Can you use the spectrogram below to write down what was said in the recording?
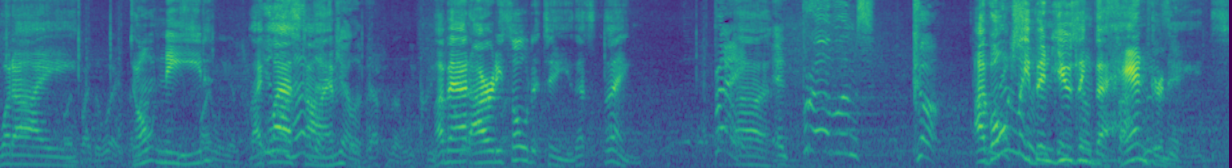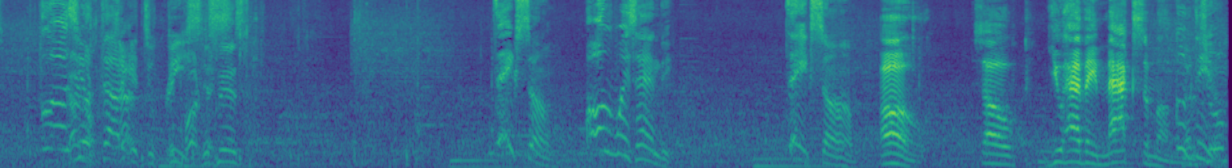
what I don't need, like last time. My bad, I already sold it to you. That's the thing. Bang! Uh, and problems come. I've only been using the hand five. Grenades. Blows your target to pieces. Take some. Always handy. Take some. Oh, so you have a maximum Good deal.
